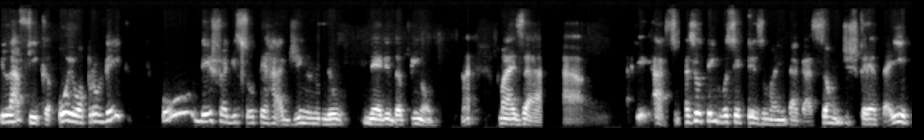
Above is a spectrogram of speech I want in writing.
E lá fica, ou eu aproveito, ou deixo ali soterradinho no meu Mérida Pinhon. Né? Mas, a, a, a, mas eu tenho que você fez uma indagação discreta aí,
